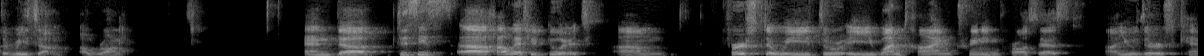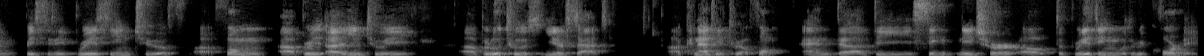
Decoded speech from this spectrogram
the rhythm of running. And uh, this is uh, how we actually do it. Um, first, we through a one-time training process, uh, users can basically breathe into a, a phone, uh, breathe uh, into a, a, Bluetooth earset uh, connected to a phone. And the signature of the breathing was recorded.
